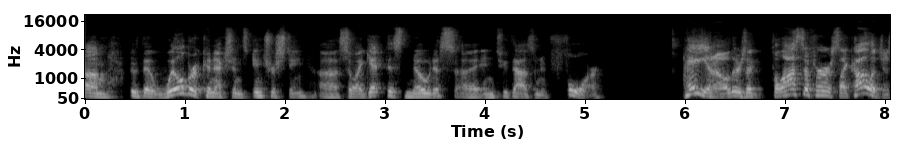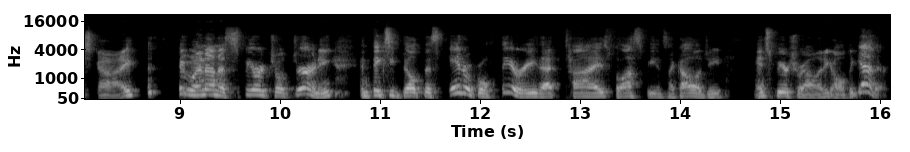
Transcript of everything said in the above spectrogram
Um, the Wilber connection's interesting. Uh, so I get this notice uh, in 2004 hey, you know, there's a philosopher psychologist guy who went on a spiritual journey and thinks he built this integral theory that ties philosophy and psychology and spirituality all together.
